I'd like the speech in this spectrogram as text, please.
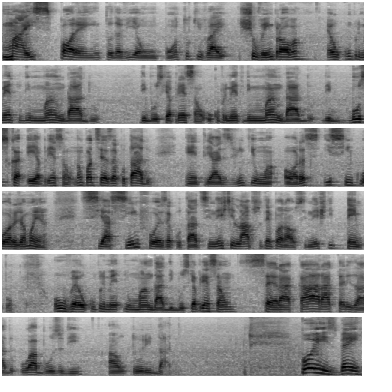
Mas, porém, todavia, um ponto que vai chover em prova é o cumprimento de mandado de busca e apreensão. O cumprimento de mandado de busca e apreensão não pode ser executado entre as 21 horas e 5 horas da manhã. Se assim for executado, se neste lapso temporal, se neste tempo houver o cumprimento de um mandado de busca e apreensão, será caracterizado o abuso de autoridade. Pois bem,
